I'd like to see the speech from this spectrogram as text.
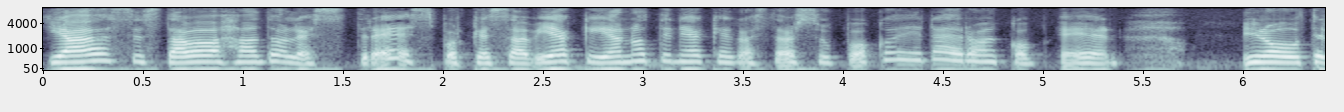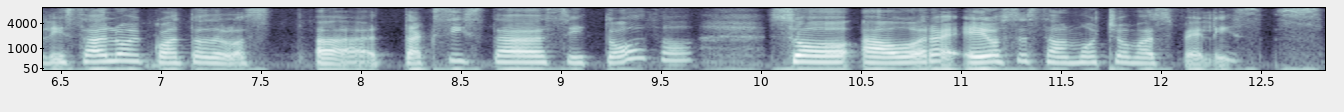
ya se estaba bajando el estrés porque sabía que ya no tenía que gastar su poco dinero en, utilizarlo en cuanto de los ah, taxistas y todo. So, ahora ellos están mucho más felices.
